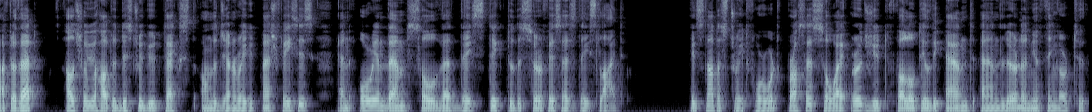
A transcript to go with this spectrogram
After that, I'll show you how to distribute text on the generated mesh faces and orient them so that they stick to the surface as they slide. It's not a straightforward process, so I urge you to follow till the end and learn a new thing or two.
